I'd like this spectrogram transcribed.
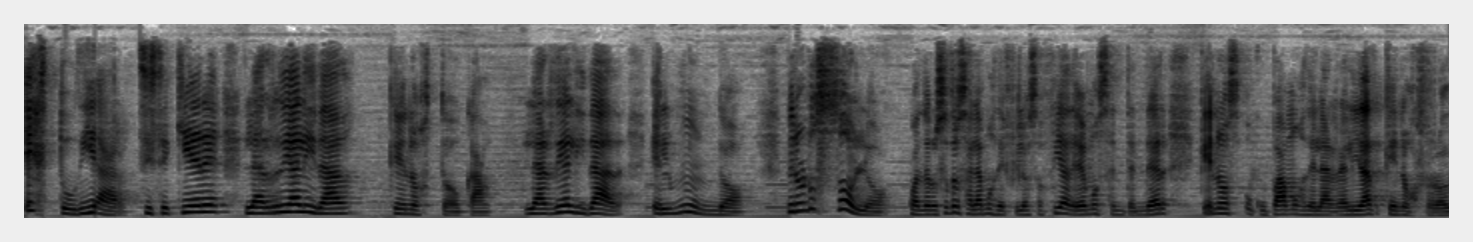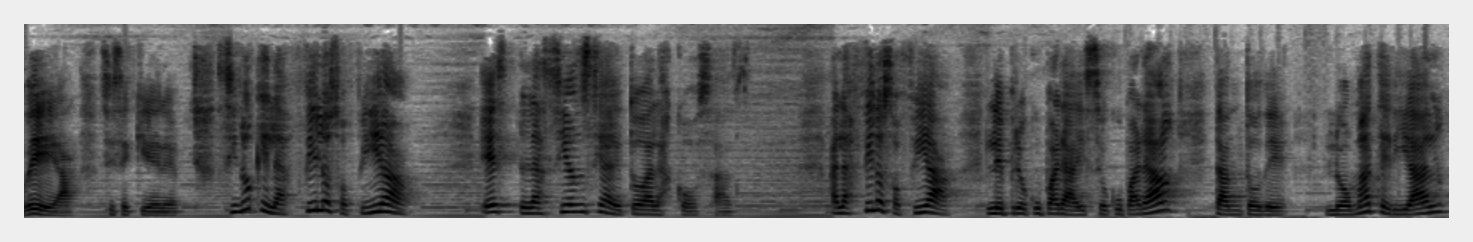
estudiar, si se quiere, la realidad que nos toca la realidad, el mundo. Pero no solo cuando nosotros hablamos de filosofía debemos entender que nos ocupamos de la realidad que nos rodea, si se quiere, sino que la filosofía es la ciencia de todas las cosas. A la filosofía le preocupará y se ocupará tanto de lo material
